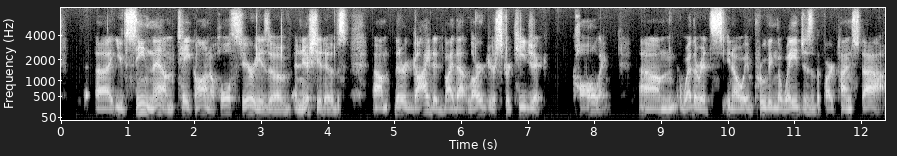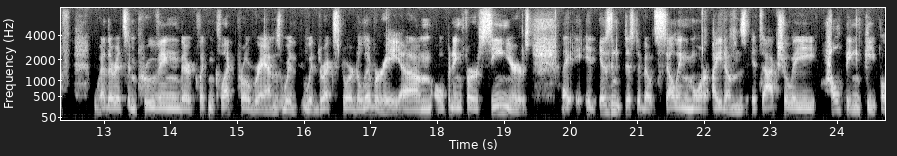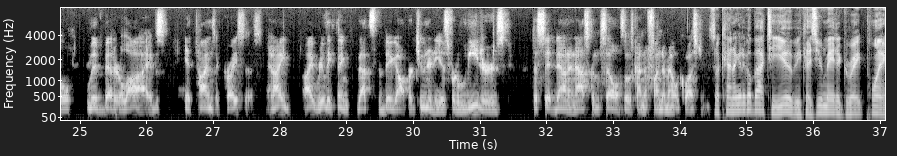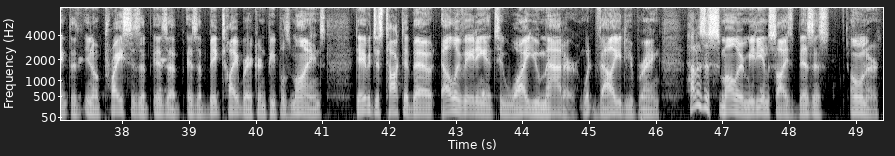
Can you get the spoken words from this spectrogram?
uh, you've seen them take on a whole series of initiatives um, that are guided by that larger strategic calling um, whether it's you know improving the wages of the part-time staff, whether it's improving their click and collect programs with with direct store delivery, um, opening for seniors. It isn't just about selling more items; it's actually helping people live better lives at times of crisis. And I I really think that's the big opportunity is for leaders to sit down and ask themselves those kind of fundamental questions. So, Ken, I'm going to go back to you because you made a great point that you know price is a is a is a big tiebreaker in people's minds. David just talked about elevating it to why you matter. What value do you bring? How does a smaller, medium-sized business owner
